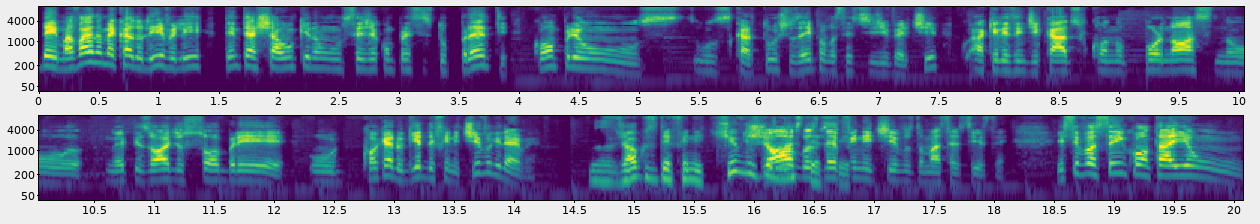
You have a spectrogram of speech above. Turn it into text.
Bem, mas vai no Mercado Livre ali, tente achar um que não seja com preço estuprante, compre uns, uns cartuchos aí para você se divertir, aqueles indicados por nós no, no episódio sobre o qual era o guia definitivo, Guilherme? Os jogos definitivos do jogos Master System. definitivos do Master System. E se você encontrar aí um,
